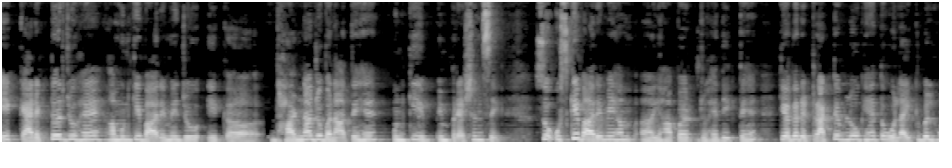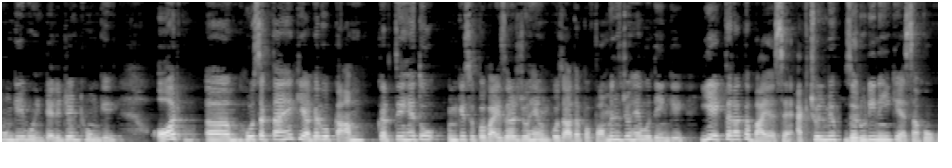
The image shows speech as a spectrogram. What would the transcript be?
एक कैरेक्टर जो है हम उनके बारे में जो एक धारणा जो बनाते हैं उनके इम्प्रेशन से। सो उसके बारे में हम यहाँ पर जो है देखते हैं कि अगर अट्रैक्टिव लोग हैं तो वो लाइकेबल होंगे वो इंटेलिजेंट होंगे। और आ, हो सकता है कि अगर वो काम करते हैं तो उनके सुपरवाइज़र जो हैं उनको ज़्यादा परफॉर्मेंस जो है वो देंगे। ये एक तरह का बायस है। एक्चुअल में ज़रूरी नहीं कि ऐसा हो।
